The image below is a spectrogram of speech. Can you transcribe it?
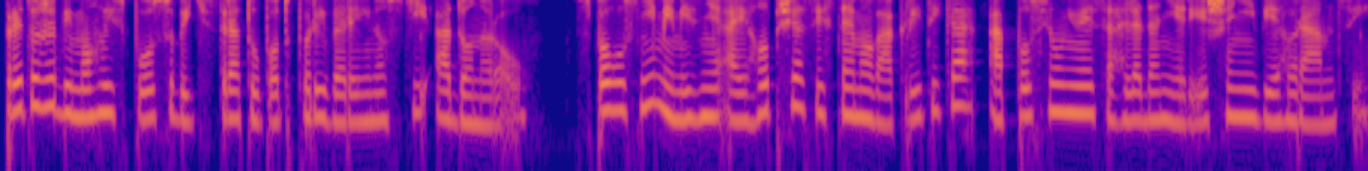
pretože by mohli spôsobiť stratu podpory verejnosti a donorov. Spolu s nimi mizne aj hĺbšia systémová kritika a posilňuje sa hľadanie riešení v jeho rámci.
